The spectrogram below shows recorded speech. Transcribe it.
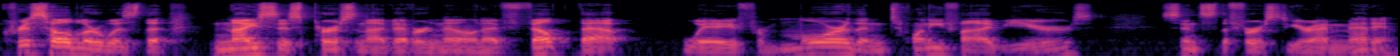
Chris Hobler was the nicest person I've ever known. I've felt that way for more than 25 years since the first year I met him.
